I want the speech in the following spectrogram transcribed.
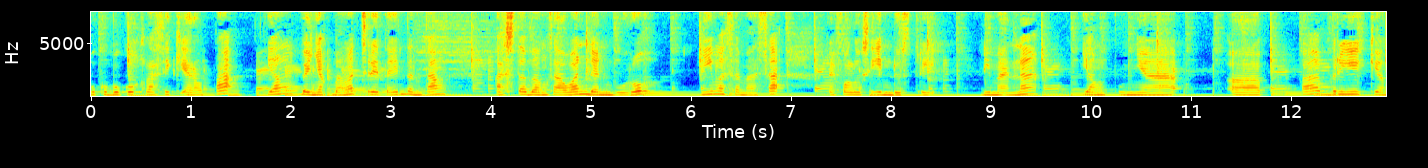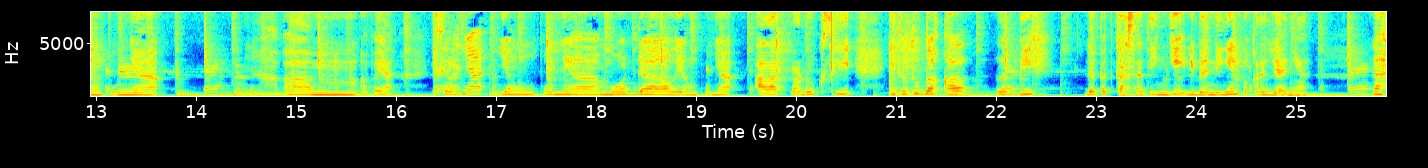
buku-buku klasik Eropa yang banyak banget ceritain tentang kasta bangsawan dan buruh di masa-masa revolusi industri, di mana yang punya uh, pabrik, yang punya um, apa ya? Istilahnya yang punya modal, yang punya alat produksi itu tuh bakal lebih dapat kasta tinggi dibandingin pekerjanya Nah,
